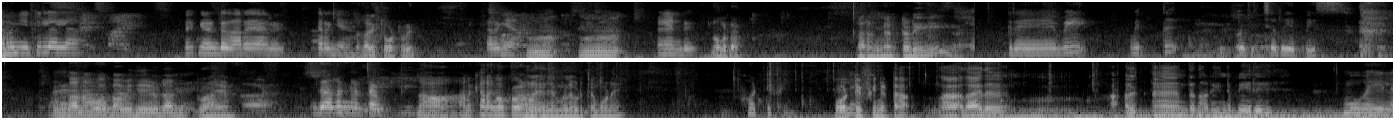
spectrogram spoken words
ഇറങ്ങിയിട്ടില്ലല്ലോ. എങ്ങനെയുണ്ട് അറിയാറ് ഇറങ്ങിയ? എന്താ കളിക്കോട്ടറി ഇറങ്ങിയ? എങ്ങനെയുണ്ട്? നോക്കട്ടെ. ഇറങ്ങട്ടടി. ഗ്രേവി വിത്ത് ഒരു ചെറിയ പീസ്. എന്താണ് അഭിപ്രായം? ആ അനക്കിറങ്ങൊക്കെ വേണം. നമ്മൾ പോണേ? ടിഫിൻ ഇട്ടാ. അതായത് എന്താ ഇതിന്റെ പേര്? മൂവയില.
